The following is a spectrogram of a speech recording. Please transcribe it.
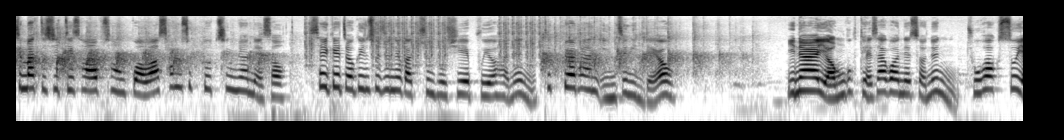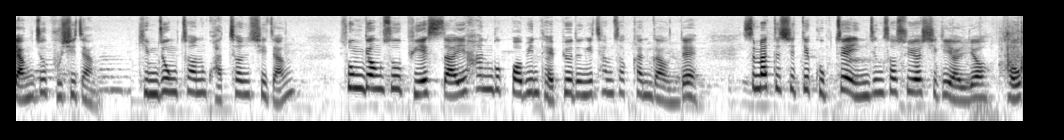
스마트 시티 사업 성과와 성숙도 측면에서 세계적인 수준을 갖춘 도시에 부여하는 특별한 인증인데요. 이날 영국 대사관에서는 조학수 양주 부시장, 김종천 과천시장, 송경수 BSI 한국법인 대표 등이 참석한 가운데 스마트시티 국제 인증서 수여식이 열려 더욱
